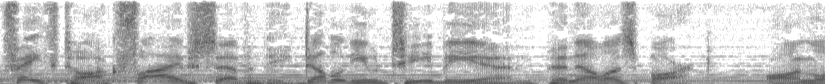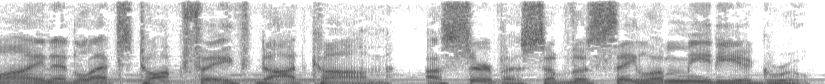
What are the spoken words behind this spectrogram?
Faith Talk 570 WTBN Pinellas Park. Online at letstalkfaith.com, a service of the Salem Media Group.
